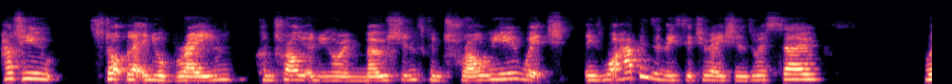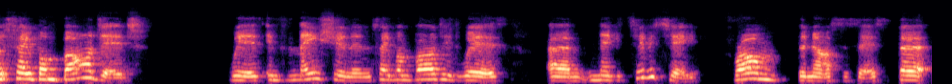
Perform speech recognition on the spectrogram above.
how to stop letting your brain control and your emotions control you which is what happens in these situations. We're so we're so bombarded with information and so bombarded with um, negativity from the narcissist that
